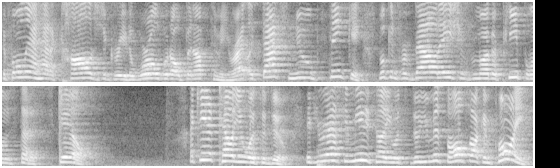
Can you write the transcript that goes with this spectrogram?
if only I had a college degree, the world would open up to me, right? Like, that's noob thinking. Looking for validation from other people instead of skill. I can't tell you what to do. If you're asking me to tell you what to do, you missed the whole fucking point.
